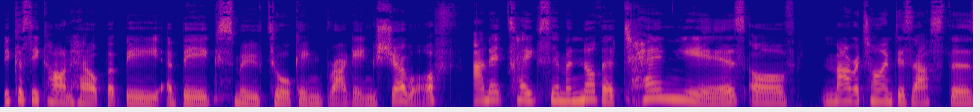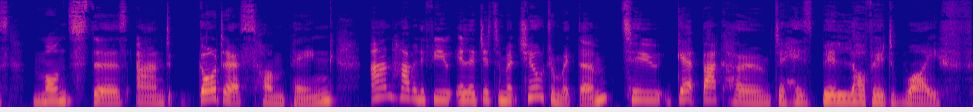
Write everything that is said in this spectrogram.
because he can't help but be a big, smooth talking, bragging show off. And it takes him another 10 years of maritime disasters, monsters, and goddess humping, and having a few illegitimate children with them to get back home to his beloved wife.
